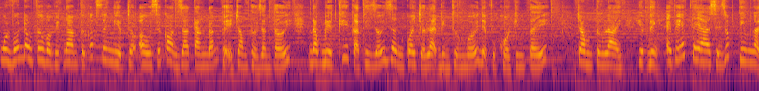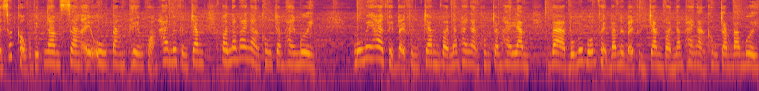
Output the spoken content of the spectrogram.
Nguồn vốn đầu tư vào Việt Nam từ các doanh nghiệp châu Âu sẽ còn gia tăng đáng kể trong thời gian tới, đặc biệt khi cả thế giới dần quay trở lại bình thường mới để phục hồi kinh tế. Trong tương lai, Hiệp định EVFTA sẽ giúp kim ngạch xuất khẩu của Việt Nam sang EU tăng thêm khoảng 20% vào năm 2020, 42,7% vào năm 2025 và 44,37% vào năm 2030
